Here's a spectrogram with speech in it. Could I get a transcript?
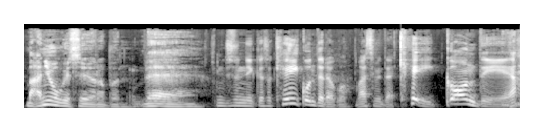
많이 오고 있어요, 여러분. 네. 김지수님께서 K 꼰대라고 맞습니다. K 꼰대.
